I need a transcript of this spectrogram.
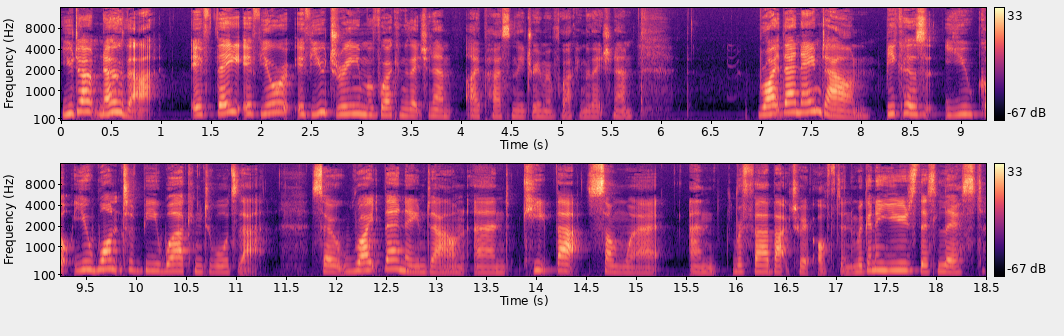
You don't know that if they if you're if you dream of working with H&M, I personally dream of working with H&M. Write their name down because you got you want to be working towards that. So write their name down and keep that somewhere and refer back to it often. We're going to use this list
